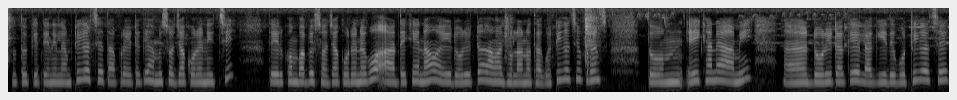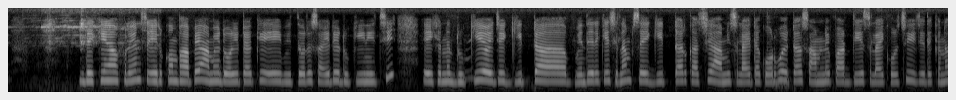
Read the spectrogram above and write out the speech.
সুতো কেটে নিলাম, ঠিক আছে? তারপরে এটাকে আমি সোজা করে নিচ্ছি। তো এরকমভাবে সোজা করে নেব। আর দেখে নাও, এই ডরিটা আমার ঝোলানো থাকবে, ঠিক আছে ফ্রেন্ডস তো এইখানে আমি ডরিটাকে লাগিয়ে দেব, ঠিক আছে? দেখি না ফ্রেন্ডস এরকমভাবে আমি দড়িটাকে এই ভিতরে সাইডে ঢুকিয়ে নিচ্ছি। এইখানে ঢুকিয়ে ওই যে গিটটা বেঁধে রেখেছিলাম, সেই গিটটার কাছে আমি সেলাইটা করব। এটা সামনে পার্ট দিয়ে সেলাই করছি, এই যে দেখে না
